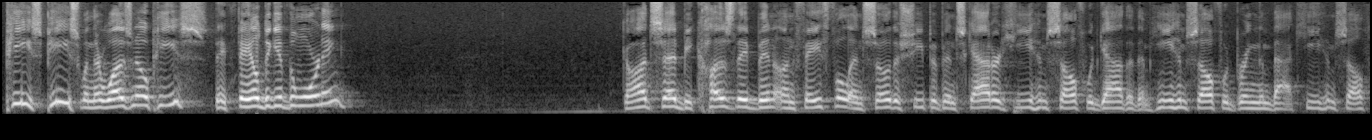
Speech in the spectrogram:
peace, peace, when there was no peace, they failed to give the warning. God said, Because they've been unfaithful and so the sheep have been scattered, He Himself would gather them. He Himself would bring them back. He Himself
